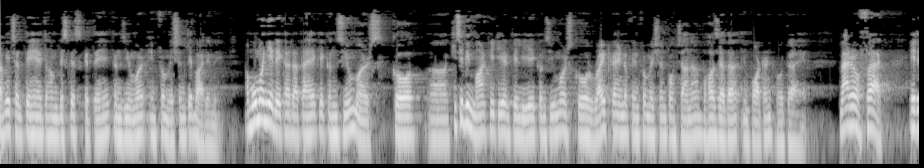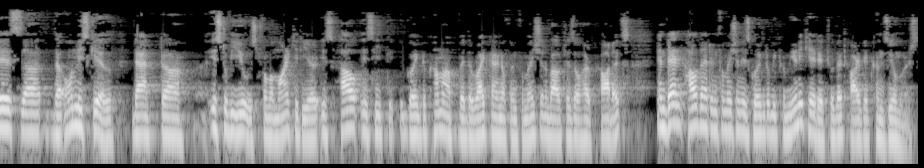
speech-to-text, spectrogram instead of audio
آگے چلتے ہیں تو ہم ڈسکس کرتے ہیں کنزیومر انفارمیشن کے بارے میں عموماً یہ دیکھا جاتا ہے کہ کنزیومرس کو کسی بھی مارکیٹ ایئر کے لیے کنزیومرس کو رائٹ کائنڈ آف انفارمیشن پہنچانا بہت زیادہ امپورٹنٹ ہوتا ہے matter of fact it is the only skill that is to be use from a marketer is how is he going to come up with right kind of information about his or her products and then how that information is going to be communicate to the target consumers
